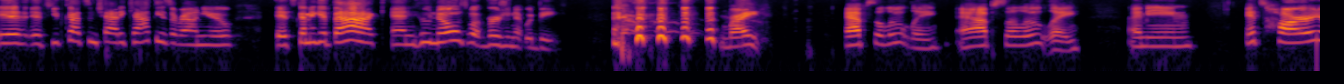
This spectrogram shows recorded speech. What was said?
If if you've got some chatty Cathys around you, it's gonna get back, and who knows what version it would be. Right. Absolutely. Absolutely. I mean, it's hard,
